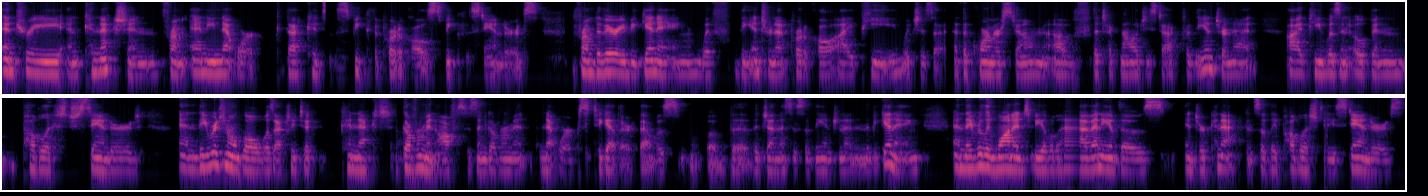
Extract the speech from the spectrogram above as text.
entry and connection from any network that could speak the protocols speak the standards. From the very beginning with the internet protocol ip which is at the cornerstone of the technology stack for the internet ip was an open published standard. And the original goal was actually to connect government offices and government networks together. That was the, the genesis of the internet in the beginning. And they really wanted to be able to have any of those interconnect. And so they published these standards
